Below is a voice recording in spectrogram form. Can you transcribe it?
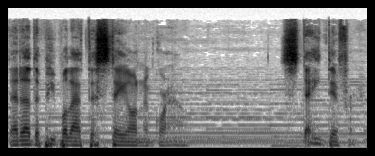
that other people have to stay on the ground. Stay different.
